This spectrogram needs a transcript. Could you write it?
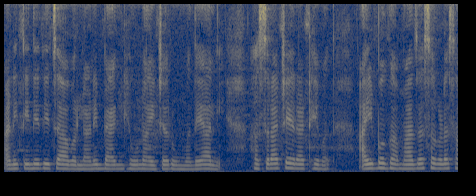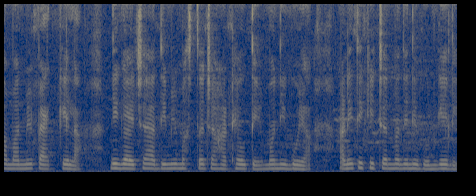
आणि तिने तिचं आवरलं आणि बॅग घेऊन आईच्या रूममध्ये आली. हसरा चेहरा ठेवत आई बघा माझा सगळं सामान मी पॅक केला. निघायच्या आधी मी मस्त चहा ठेवते. मग निघूया. आणि ती किचनमध्ये निघून गेली.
